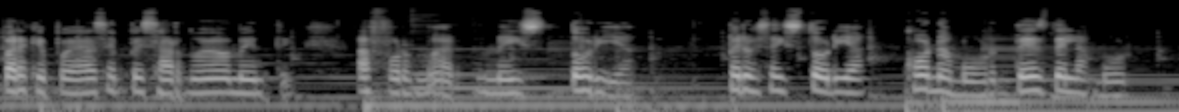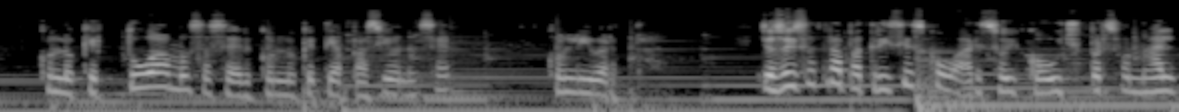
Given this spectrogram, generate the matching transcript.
para que puedas empezar nuevamente a formar una historia pero esa historia con amor, desde el amor, con lo que tú amas hacer, con lo que te apasiona hacer, con libertad. Yo soy Sandra Patricia Escobar, soy coach personal,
